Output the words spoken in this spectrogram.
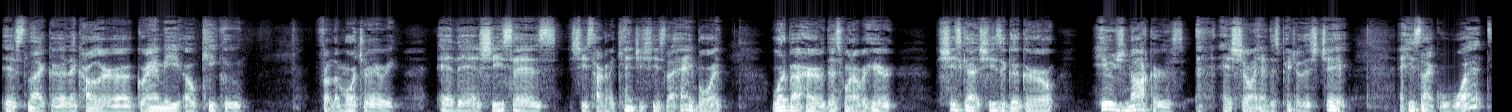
it's like they call her Grammy Okiku from the mortuary, and then she says she's talking to Kenji. She's like, "Hey, boy, what about her? This one over here." she's got she's a good girl, huge knockers, and showing him this picture of this chick, and he's like, "What?"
